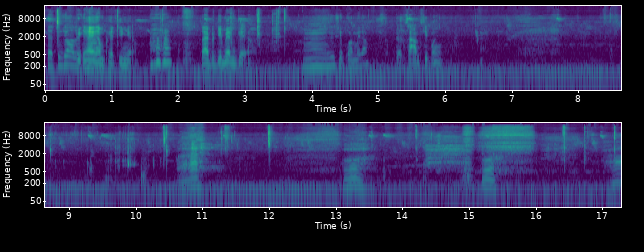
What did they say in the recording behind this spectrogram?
แต่สุดยอดเลพยริกแห้งกับเผ็ดจริงอะได้ไปกี่เม็ดเมื่อกี้อืมยี่สิบกว่าไม่ต้องเกือบสามสิบมั้งอ่าโอ้โอ้ค่ะ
